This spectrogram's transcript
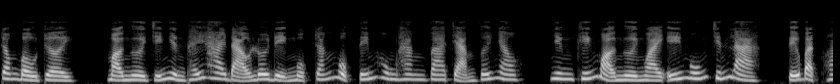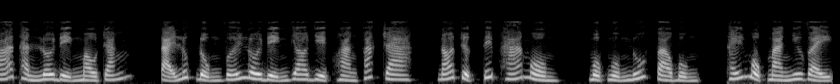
trong bầu trời, mọi người chỉ nhìn thấy hai đạo lôi điện một trắng một tím hung hăng va chạm với nhau, nhưng khiến mọi người ngoài ý muốn chính là, tiểu bạch hóa thành lôi điện màu trắng, tại lúc đụng với lôi điện do diệt hoàng phát ra, nó trực tiếp há mồm, một ngụm nuốt vào bụng, thấy một màn như vậy,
